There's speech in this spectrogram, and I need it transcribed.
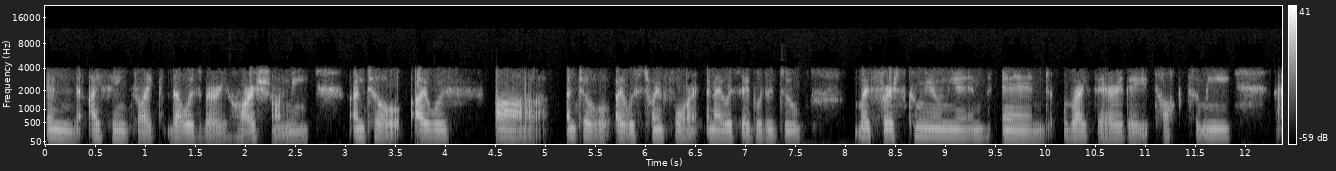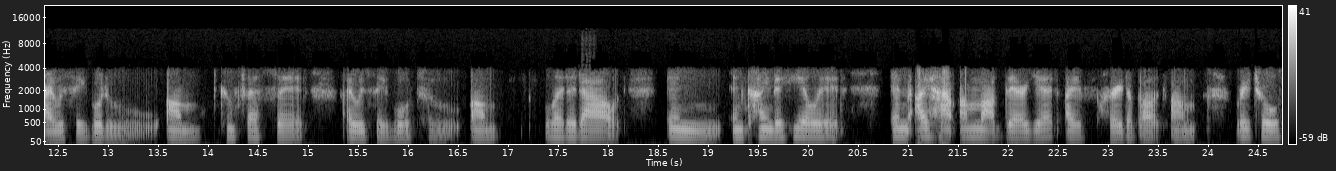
and I think like that was very harsh on me until I was uh until I was 24 and I was able to do my first communion and right there they talked to me I was able to um confess it I was able to um let it out and and kind of heal it and I have I'm not there yet. I've heard about um Rachel's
